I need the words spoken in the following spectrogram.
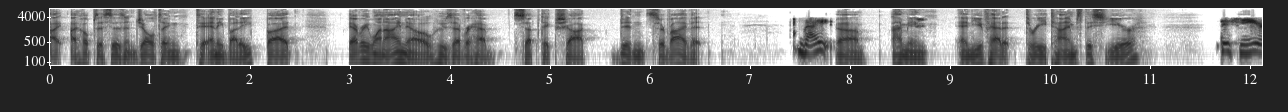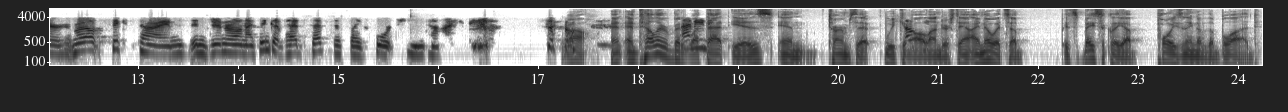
I, I hope this isn't jolting to anybody, but everyone I know who's ever had septic shock didn't survive it. Right. Uh, I mean, and you've had it three times this year. This year, about six times in general, and I think I've had sepsis like fourteen times. so, wow! And, and tell everybody I what mean, that is in terms that we can okay. all understand. I know it's a, it's basically a poisoning of the blood.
